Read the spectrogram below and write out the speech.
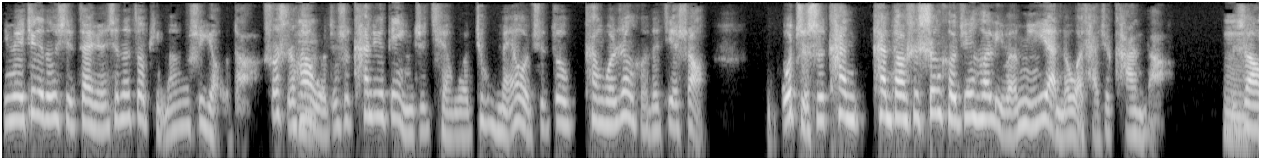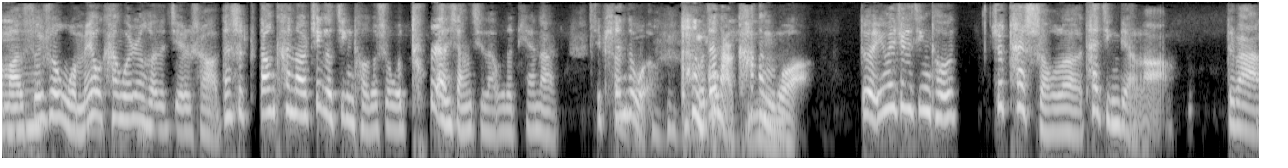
因为这个东西在原先的作品当中是有的。说实话，我就是看这个电影之前，我就没有去做看过任何的介绍。我只是看看到是申河君和李文明演的，我才去看的，你知道吗？所以说我没有看过任何的介绍。但是当看到这个镜头的时候，我突然想起来，我的天呐，这片子我我在哪看过？对，因为这个镜头就太熟了，太经典了，对吧？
